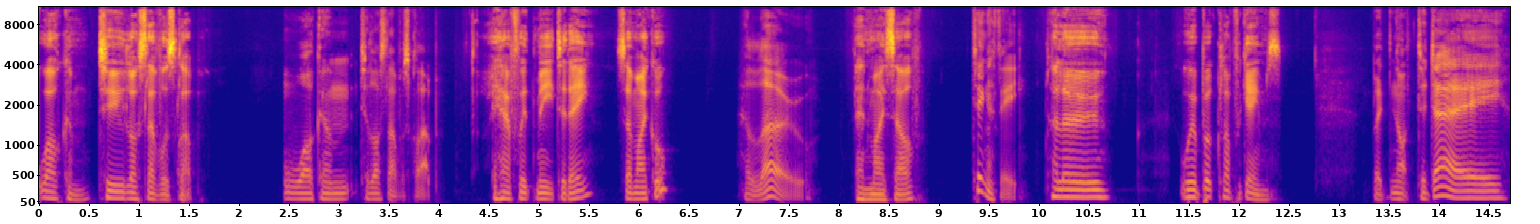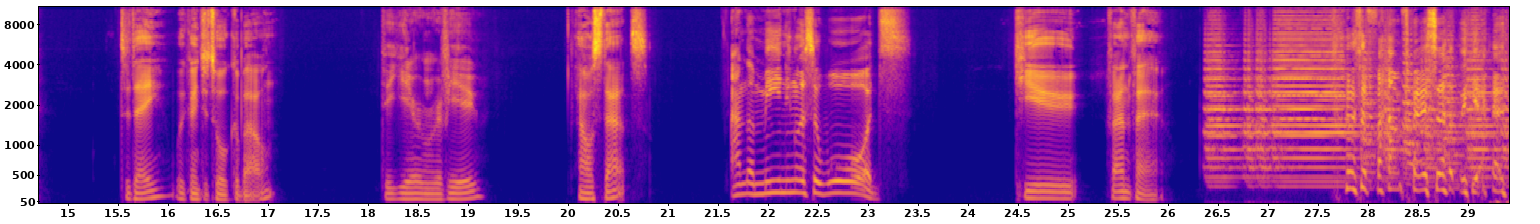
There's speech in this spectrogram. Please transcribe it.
Welcome to Lost Levels Club. Welcome to Lost Levels Club. I have with me today Sir Michael Hello, and myself. Timothy. Hello. We're a book club for games. But not today. Today we're going to talk about The year in review our stats, and the meaningless awards. cue fanfare. The fanfare's at the end.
